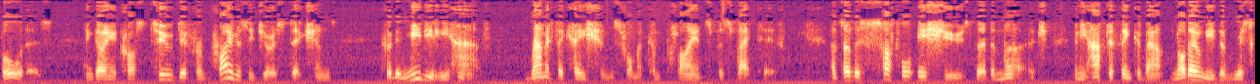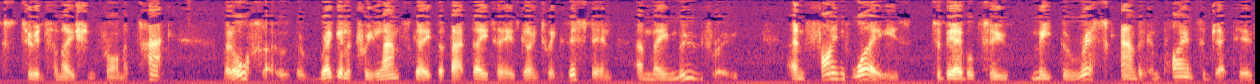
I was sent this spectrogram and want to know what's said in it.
borders and going across two different privacy jurisdictions could immediately have ramifications from a compliance perspective. And so there's subtle issues that emerge, and you have to think about not only the risks to information from attack, but also the regulatory landscape that that data is going to exist in and may move through, and find ways to be able to meet the risk and the compliance objective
